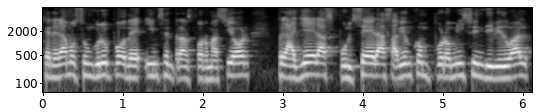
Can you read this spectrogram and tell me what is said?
generamos un grupo de IMSS en transformación, playeras, pulseras, había un compromiso individual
